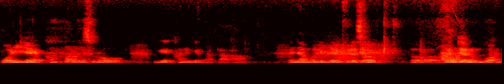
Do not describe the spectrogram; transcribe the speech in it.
원래 컨퍼런스로 이게 가는 게 맞다. 왜냐하면 이제 그래서 어, 현재는 뭐 한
